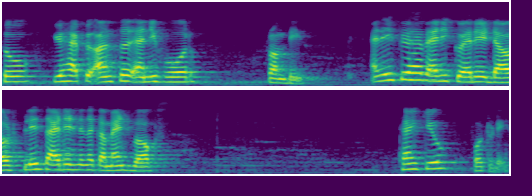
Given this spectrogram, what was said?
So you have to answer any four from these. And if you have any query, doubt, please write it in the comment box. Thank you for today.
